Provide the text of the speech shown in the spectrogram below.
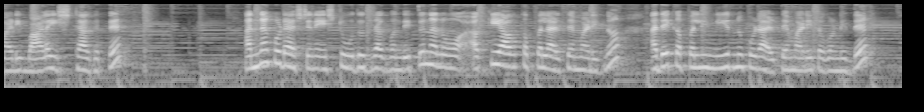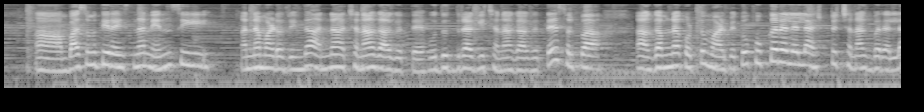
ಮಾಡಿ ಭಾಳ ಇಷ್ಟ ಆಗುತ್ತೆ. ಅನ್ನ ಕೂಡ ಅಷ್ಟೇ ಎಷ್ಟು ಉದುದ್ರಾಗಿ ಬಂದಿತ್ತು. ನಾನು ಅಕ್ಕಿ ಯಾವ ಕಪ್ಪಲ್ಲಿ ಅಳತೆ ಮಾಡಿದ್ನೋ ಅದೇ ಕಪ್ಪಲ್ಲಿ ನೀರನ್ನು ಕೂಡ ಅಳತೆ ಮಾಡಿ ತಗೊಂಡಿದ್ದೆ. ಬಾಸುಮತಿ ರೈಸ್ನ ನೆನೆಸಿ ಅನ್ನ ಮಾಡೋದ್ರಿಂದ ಅನ್ನ ಚೆನ್ನಾಗಾಗುತ್ತೆ, ಉದುದ್ರಾಗಿ ಚೆನ್ನಾಗಾಗುತ್ತೆ. ಸ್ವಲ್ಪ ಗಮನ ಕೊಟ್ಟು ಮಾಡಬೇಕು. ಕುಕ್ಕರಲ್ಲೆಲ್ಲ ಅಷ್ಟು ಚೆನ್ನಾಗಿ ಬರಲ್ಲ.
